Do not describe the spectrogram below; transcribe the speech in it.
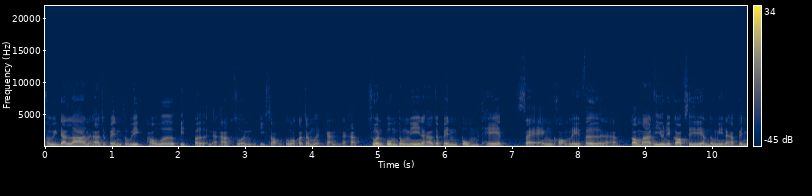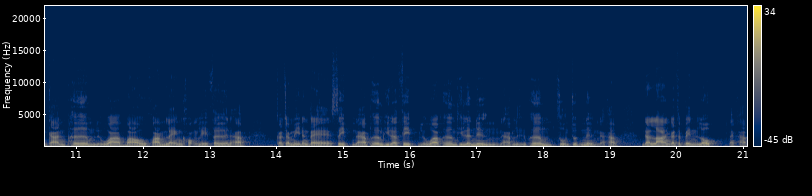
สวิตช์ด้านล่างนะครับ จะเป็นสวิตช์ power ปิดเปิดนะครับ ส่วนอีก 2 ตัวก็จะเหมือนกันนะครับ ส่วนปุ่มตรงนี้นะครับจะเป็นปุ่มเทสแสงของเลเซอร์นะครับ ต่อมาที่อยู่ในกรอบสี่เหลี่ยมตรงนี้นะครับ เป็นการเพิ่มหรือว่าเบาความแรงของเลเซอร์นะครับ ก็จะมีตั้งแต่ 10นะครับเพิ่มทีละ 10 หรือว่าเพิ่มทีละ1นะครับหรือเพิ่ม 0.1นะครับด้านล่างก็จะเป็นลบนะครับ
